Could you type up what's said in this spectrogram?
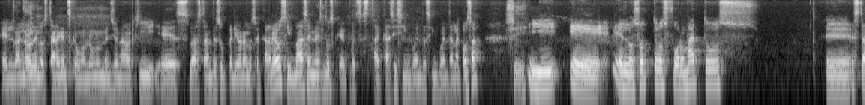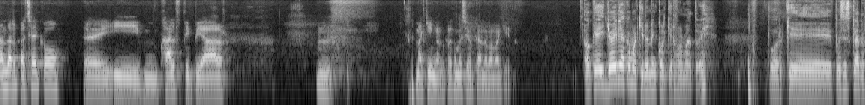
El valor de los targets, como lo hemos mencionado aquí, es bastante superior a los acarreos y más en estos que pues está casi 50-50 la cosa. Sí. Y eh, en los otros formatos, eh, estándar Pacheco y half PPR. Mm, McKinnon, creo que me sigo quedando con McKinnon. Ok, yo iría con McKinnon en cualquier formato, ¿eh? Porque, pues es claro,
